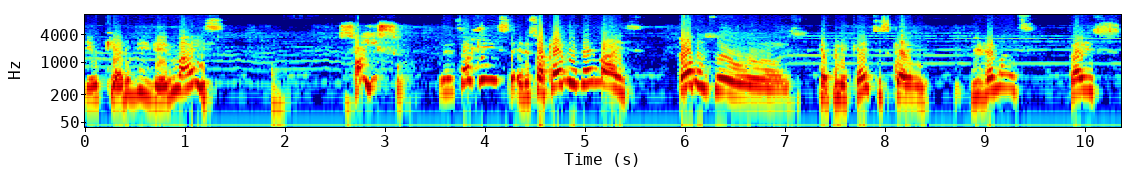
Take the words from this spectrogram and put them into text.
eu quero viver mais. só isso. Ele só quer isso, ele só quer viver mais. Todos os replicantes querem viver mais. Só isso.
